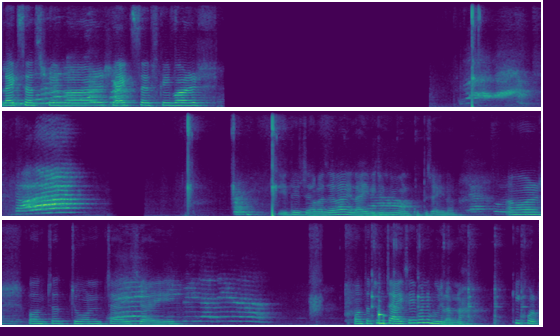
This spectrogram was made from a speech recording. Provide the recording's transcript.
লাইক সাবস্ক্রাইবার লাইক সাবস্ক্রাইবার এদের জ্বালা জ্বালা লাইভের জন্য অন করতে চাই না। আমার পঞ্চাশ জন চাই চাই। পঞ্চাশ জন চাই চাই মানে বুঝলাম না। কি করব?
